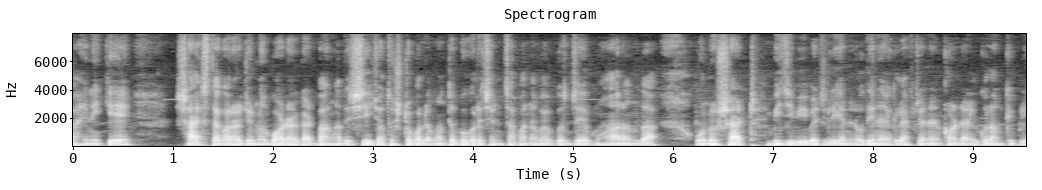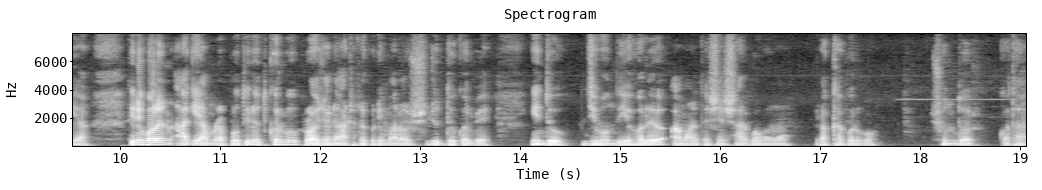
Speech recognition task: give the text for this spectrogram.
বাহিনীকে সায়স্তা করার জন্য বর্ডার গার্ড বাংলাদেশি যথেষ্ট বলে মন্তব্য করেছেন চাপানবাবগঞ্জের মহানন্দা উনষাট বিজিবি ব্যাটালিয়নের অধিনায়ক লেফটেন্যান্ট কর্নেল গোলাম কিবরিয়া। তিনি বলেন, আগে আমরা প্রতিরোধ করব, প্রয়োজনে আঠারো কোটি মানুষ যুদ্ধ করবে। কিন্তু জীবন দিয়ে হলেও আমার দেশের সার্বভৌম রক্ষা করব। সুন্দর কথা।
